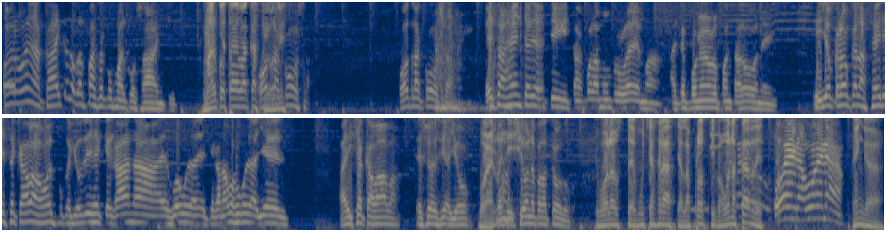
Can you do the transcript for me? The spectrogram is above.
Pero ven acá, ¿y qué es lo que pasa con Marco Sánchez? Marco está de Otra vacaciones. cosa. Otra cosa. Esa gente de Haití está con un problema. Hay que ponernos los pantalones. Y yo creo que la serie se acaba hoy porque yo dije que gana el juego de, que ganamos el juego de ayer. Ahí se acababa. Eso decía yo. Bueno. Bendiciones para todos. Igual a usted, muchas gracias. La próxima. Buenas tardes. Buena, buena. Venga.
